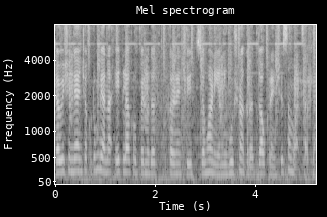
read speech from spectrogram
यावेळी शिंदे यांच्या कुटुंबियांना एक लाख रुपये मदत करण्याची चव्हाण यांनी घोषणा करत गावकऱ्यांशी संवाद साधला.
